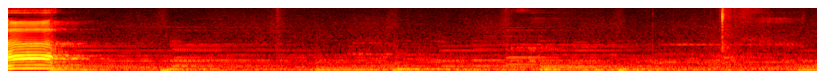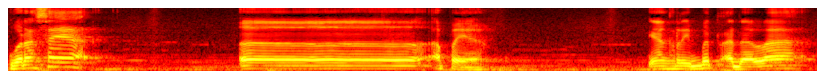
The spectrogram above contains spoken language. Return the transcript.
uh, gue rasa ya uh, apa ya? Yang ribet adalah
